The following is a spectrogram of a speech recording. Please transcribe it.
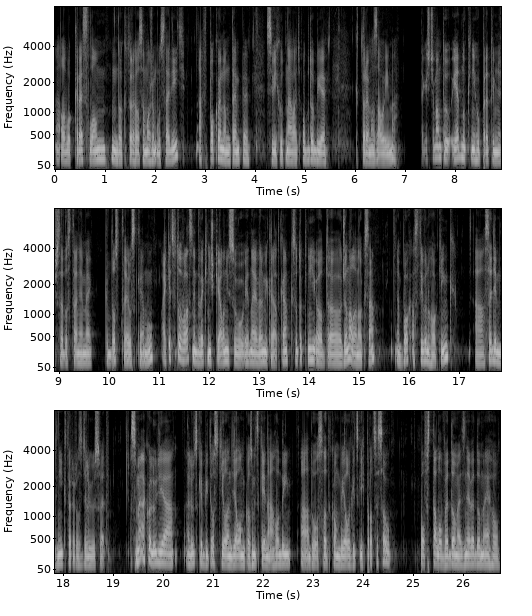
alebo kreslom, do ktorého sa môžem usadiť a v pokojnom tempe si vychutnávať obdobie, ktoré ma zaujíma. Tak ešte mám tu jednu knihu predtým, než sa dostaneme k Dostojevskému. Aj keď sú to vlastne dve knižky, ale oni sú, jedna je veľmi krátka. Sú to knihy od eh, Johna Lennoxa, Boh a Stephen Hawking a 7 dní, ktoré rozdeľujú svet. Sme ako ľudia, ľudské bytosti len dielom kozmickej náhody a dôsledkom biologických procesov? Povstalo vedomé z nevedomého,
